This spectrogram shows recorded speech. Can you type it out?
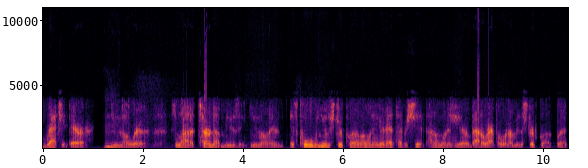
ratchet era, mm. you know, where it's a lot of turn up music, you know, and it's cool when you're in a strip club. I want to hear that type of shit. I don't want to hear a battle rapper when I'm in the strip club, but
